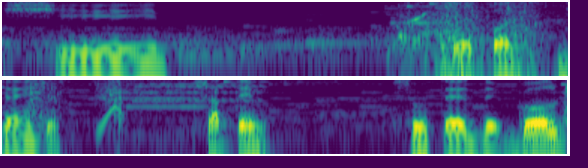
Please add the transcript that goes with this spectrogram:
Și open giant chest. 700 de gold,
